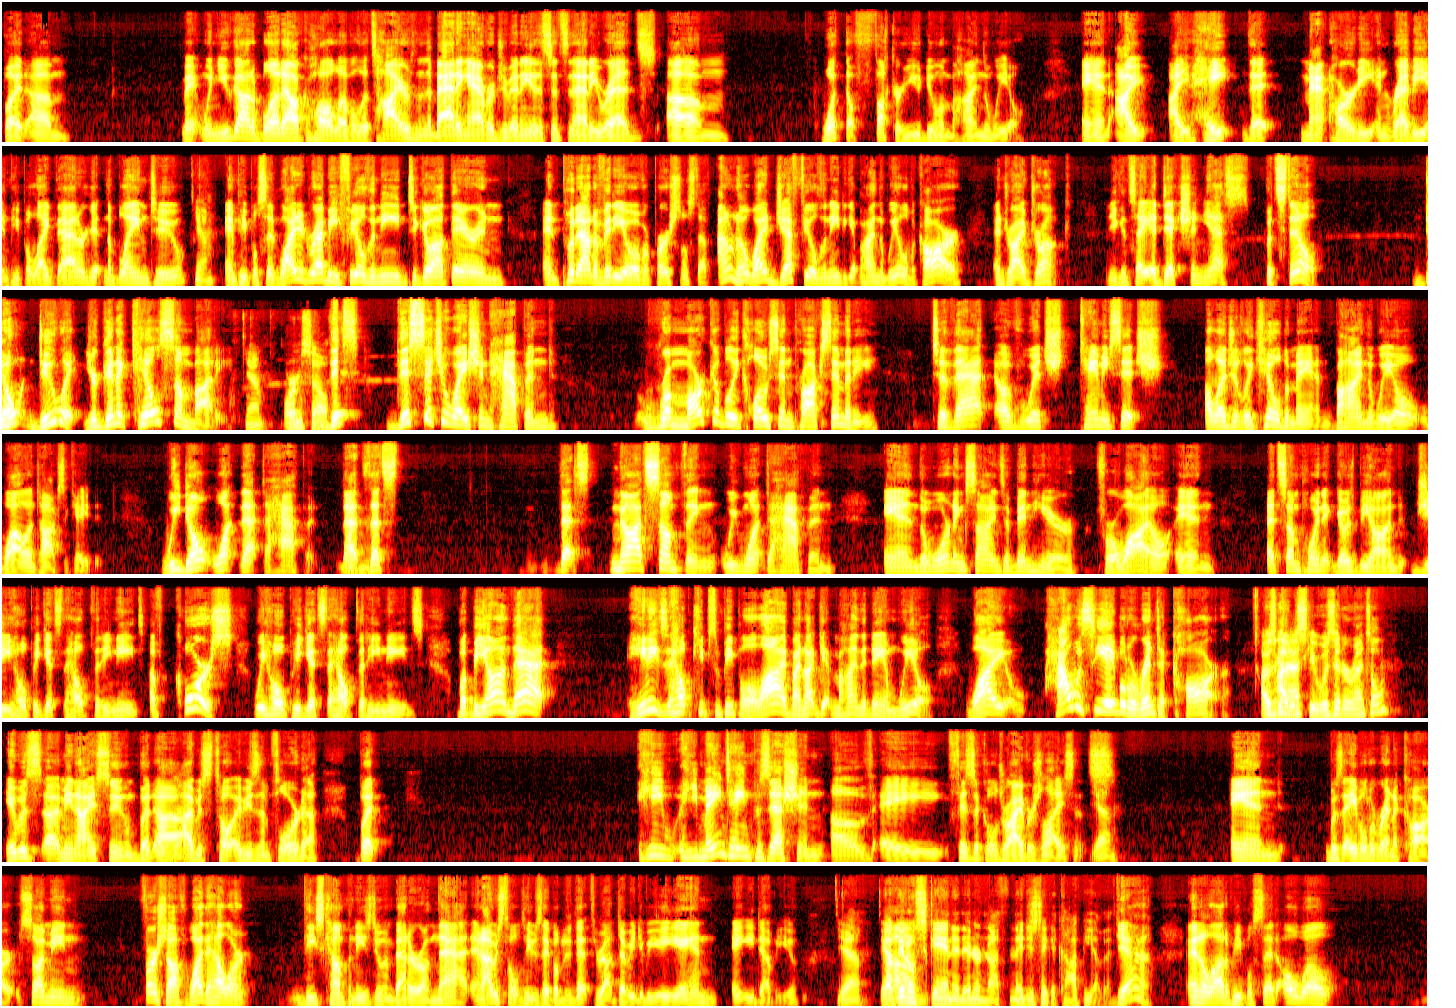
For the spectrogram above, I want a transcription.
But um, man, when you got a blood alcohol level that's higher than the batting average of any of the Cincinnati Reds, um, what the fuck are you doing behind the wheel? And I I hate that Matt Hardy and Reby and people like that are getting the blame too. Yeah. And people said, why did Reby feel the need to go out there and and put out a video of her personal stuff? I don't know. Why did Jeff feel the need to get behind the wheel of a car and drive drunk? You can say addiction, yes, but still, don't do it. You're going to kill somebody. Yeah, or himself. This this situation happened remarkably close in proximity to that of which Tammy Sytch allegedly killed a man behind the wheel while intoxicated. We don't want that to happen. That's mm-hmm. that's that's not something we want to happen. And the warning signs have been here for a while and at some point it goes beyond, gee, hope he gets the help that he needs. Of course, we hope he gets the help that he needs. But beyond that, he needs to help keep some people alive by not getting behind the damn wheel. Why? How was he able to rent a car? I was going to ask you, was it a rental? It was. I mean, I assume, but uh, okay. I was told he was in Florida. But he he maintained possession of a physical driver's license. Yeah, and was able to rent a car. So I mean, first off, why the hell aren't these companies doing better on that? And I was told he was able to do that throughout WWE and AEW. Yeah, yeah, they um, don't scan it in or nothing; they just take a copy of it. Yeah, and a lot of people said, "Oh well."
